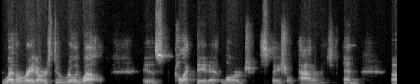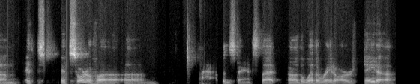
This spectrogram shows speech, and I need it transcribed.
weather radars do really well is collect data at large spatial patterns. And um, it's it's sort of a, um, a happenstance that uh, the weather radar data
